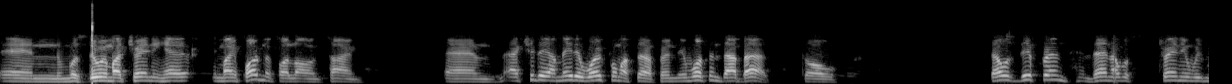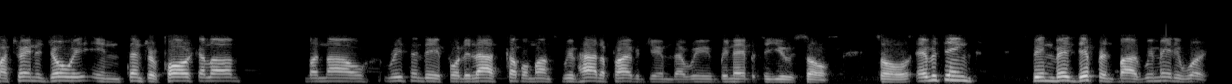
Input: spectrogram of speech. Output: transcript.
and was doing my training here in my apartment for a long time. And actually, I made it work for myself, and it wasn't that bad. So that was different. And then I was training with my trainer Joey in Central Park a lot. But now, recently, for the last couple months, we've had a private gym that we've been able to use. So, so everything been very different, but we made it work.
